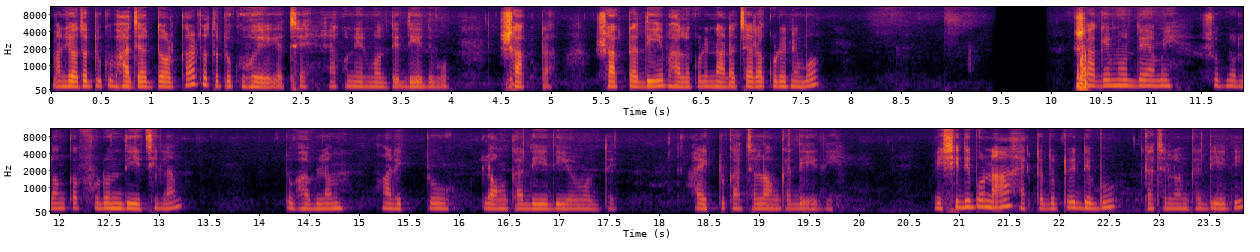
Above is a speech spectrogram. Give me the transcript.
মানে যতটুকু ভাজার দরকার ততটুকু হয়ে গেছে। এখন এর মধ্যে দিয়ে দেব শাকটা। শাকটা দিয়ে ভালো করে নাড়াচাড়া করে নেব। শাকের মধ্যে আমি শুকনো লঙ্কা ফোড়ন দিয়েছিলাম। তো ভাবলাম আর একটু লঙ্কা দিয়ে দিই ওর মধ্যে। আর একটু কাঁচা লঙ্কা দিয়ে দিই। বেশি দিব না, একটা দুটোই দেব। কাঁচা লঙ্কা দিয়ে দিই।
